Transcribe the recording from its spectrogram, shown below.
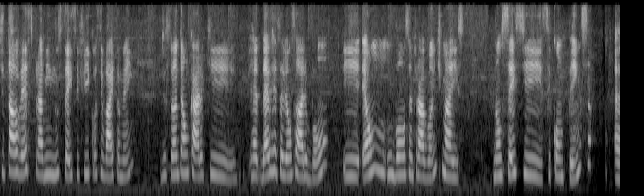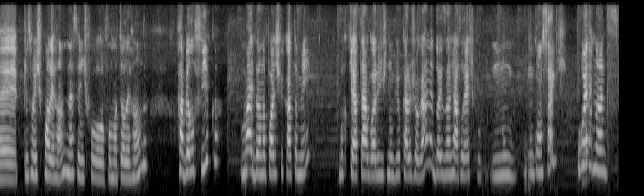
que talvez para mim não sei se fica ou se vai também. De Santos é um cara que deve receber um salário bom, e é um, um bom centroavante, mas não sei se se compensa. É, principalmente com o Alejandro, né? Se a gente for, for manter o Alejandro. Rabelo fica. Maidana pode ficar também. Porque até agora a gente não viu o cara jogar, né? Dois anos de Atlético não, não consegue. O Hernandes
